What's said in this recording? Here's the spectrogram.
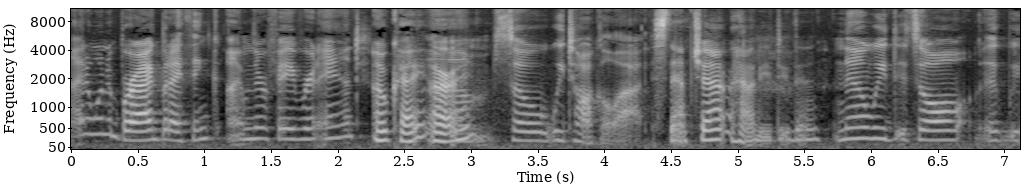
I don't want to brag, but I think I'm their favorite aunt. okay, all right. Um, so we talk a lot. Snapchat, how do you do that? No, we it's all it, we,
